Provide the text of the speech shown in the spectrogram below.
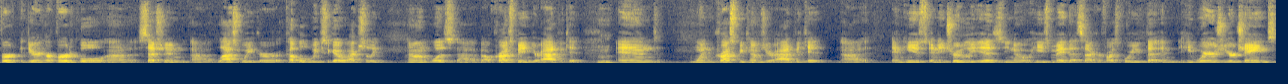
vert- during our vertical uh, session uh, last week or a couple of weeks ago, actually, um, was uh, about Christ being your advocate. Mm. And when Christ becomes your advocate, uh, and he's and he truly is, you know, he's made that sacrifice for you. That and he wears your chains.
